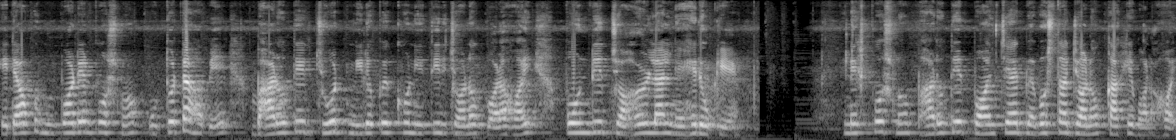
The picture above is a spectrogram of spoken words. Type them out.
এটাও খুব ইম্পর্টেন্ট প্রশ্ন। উত্তরটা হবে ভারতের জোট নিরপেক্ষ নীতির জনক বলা হয় পণ্ডিত জওহরলাল নেহেরুকে। নেক্সট প্রশ্ন, ভারতের পঞ্চায়েত ব্যবস্থার জনক কাকে বলা হয়?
